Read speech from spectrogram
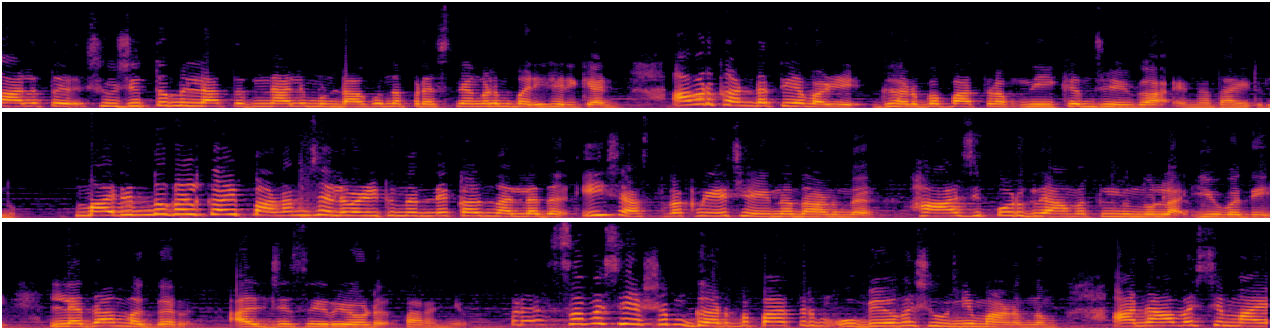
കാലത്ത് ശുചിത്വമില്ലാത്തതിനാലും ഉണ്ടാകുന്ന പ്രശ്നങ്ങളും പരിഹരിക്കാൻ അവർ കണ്ടെത്തിയ വഴി ഗർഭപാത്രം നീക്കം ചെയ്യുക എന്നതായിരുന്നു. മരുന്നുകൾക്കായി പണം ചെലവഴിക്കുന്നതിനേക്കാൾ നല്ലത് ഈ ശസ്ത്രക്രിയ ചെയ്യുന്നതാണെന്ന് ഹാജിപ്പൂർ ഗ്രാമത്തിൽ നിന്നുള്ള യുവതി ലത മഗർ അൽ ജസീറയോട് പറഞ്ഞു. പ്രസവശേഷം ഗർഭപാത്രം ഉപയോഗശൂന്യമാണെന്നും അനാവശ്യമായ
